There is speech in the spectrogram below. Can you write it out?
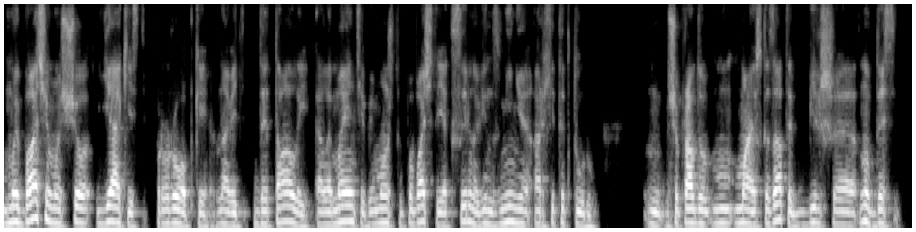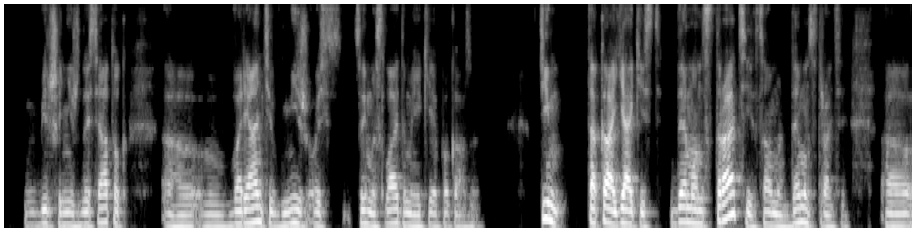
ми бачимо, що якість проробки навіть деталей, елементів, ви можете побачити, як сильно він змінює архітектуру. Щоправда, маю сказати, більше, ну, десь більше ніж десяток варіантів між ось цими слайдами, які я показую. Втім, така якість демонстрації, саме демонстрації, е,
